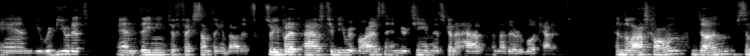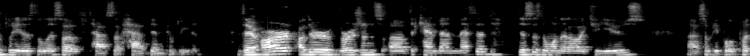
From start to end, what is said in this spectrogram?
and you reviewed it and they need to fix something about it. So you put it as to be revised and your team is going to have another look at it. And the last column, done, simply is the list of tasks that have been completed. There are other versions of the Kanban method. This is the one that I like to use. Uh, some people put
